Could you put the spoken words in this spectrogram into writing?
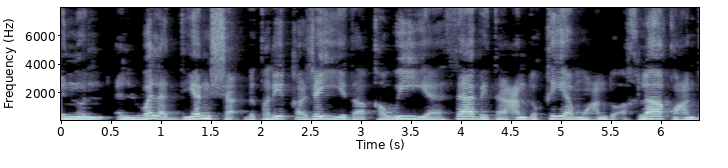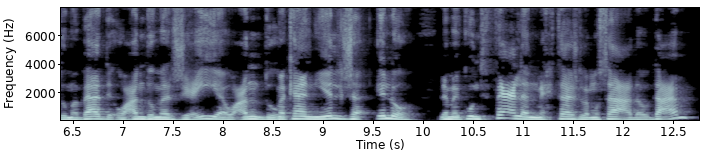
إنه الولد ينشأ بطريقة جيدة قوية ثابتة عنده قيم وعنده أخلاق وعنده مبادئ وعنده مرجعية وعنده مكان يلجأ له لما يكون فعلا محتاج لمساعدة ودعم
